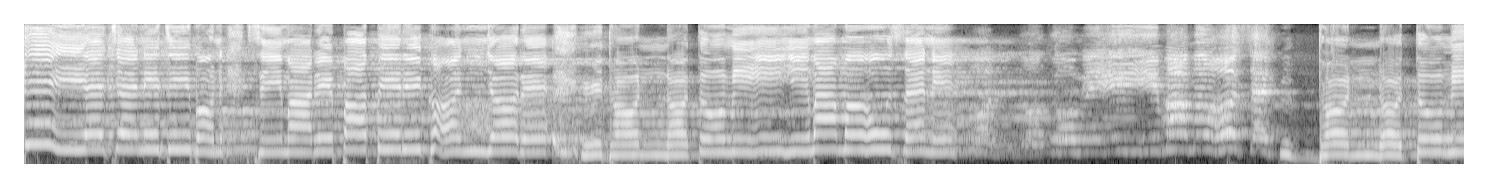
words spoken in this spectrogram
দিয়েছেন জীবন সীমারে পাপের খঞ্জরে। ধন্য তুমি ইমাম হোসেন। অন্য তুমি ইমাম হোসেন। ধন্য তুমি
